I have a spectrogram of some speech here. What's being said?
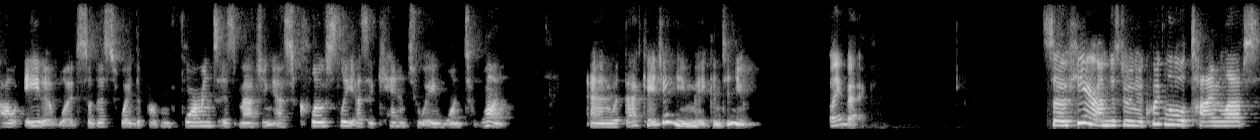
how Ada would. So this way the performance is matching as closely as it can to a one-to-one. -one. And with that, KJ, you may continue. Playing back. So here, I'm just doing a quick little time lapse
